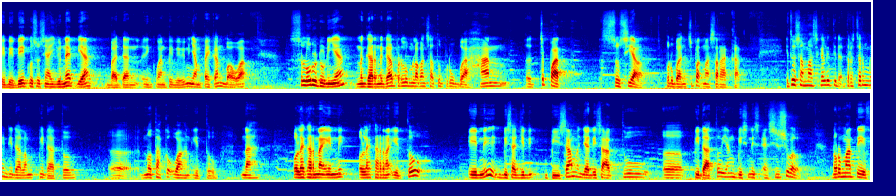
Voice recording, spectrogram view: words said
PBB khususnya UNEP ya, Badan Lingkungan PBB menyampaikan bahwa seluruh dunia negara-negara perlu melakukan satu perubahan uh, cepat sosial, perubahan cepat masyarakat. Itu sama sekali tidak tercermin di dalam pidato uh, nota keuangan itu. Nah, oleh karena ini, oleh karena itu ini bisa jadi bisa menjadi satu uh, pidato yang bisnis as usual, normatif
